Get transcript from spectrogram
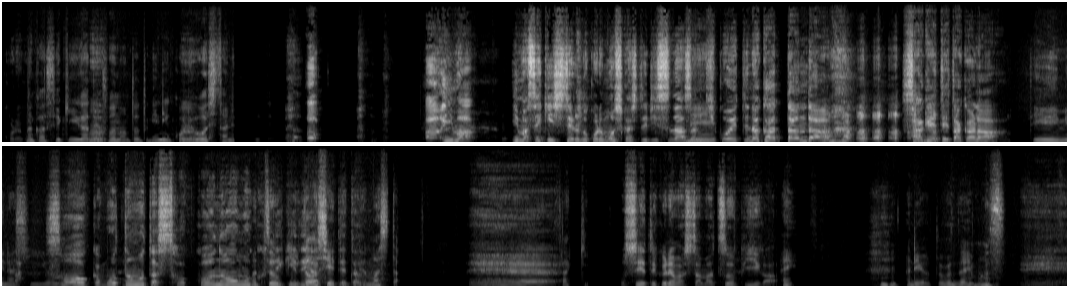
これがなん。か咳が出そうになった時にこれを下に下げて、あ、今、今咳してるの？これもしかしてリスナーさんね聞こえてなかったんだ。下げてたから。っていう意味らしいよ。そうか、もともとはそこの目的でやが教えてってたんだくれました。ええさっき。教えてくれました、松尾 P が。ありがとうございます。え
